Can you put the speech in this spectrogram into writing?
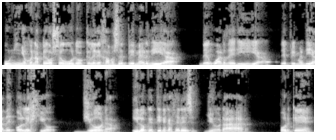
un niño con apego seguro, que le dejamos el primer día de guardería, el primer día de colegio, llora. Y lo que tiene que hacer es llorar. ¿Por qué?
